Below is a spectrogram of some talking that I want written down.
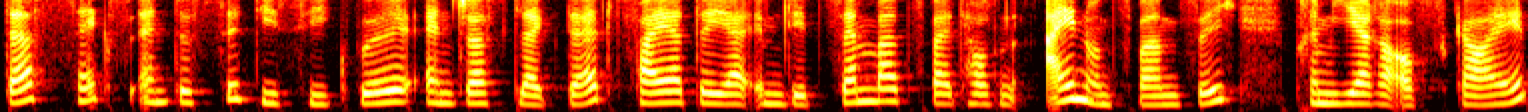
Das Sex and the City Sequel And Just Like That feierte ja im Dezember 2021 Premiere auf Sky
